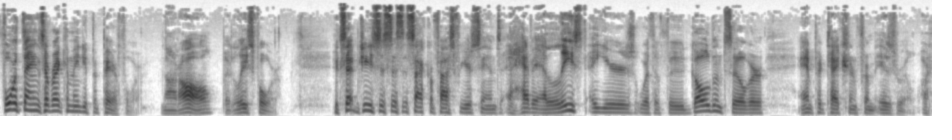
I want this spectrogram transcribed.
Four things I recommend you prepare for. Not all, but at least four. Accept Jesus as the sacrifice for your sins. Have at least a year's worth of food, gold and silver, and protection from Israel, or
